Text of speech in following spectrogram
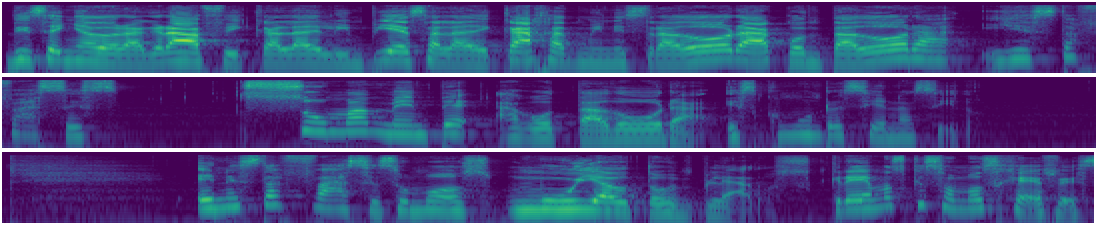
diseñadora gráfica, la de limpieza, la de caja, administradora, contadora. Y esta fase es sumamente agotadora. Es como un recién nacido. En esta fase somos muy autoempleados. Creemos que somos jefes,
